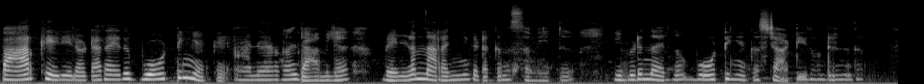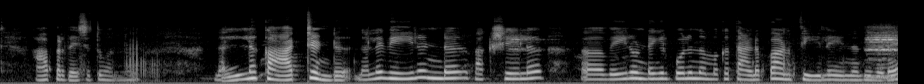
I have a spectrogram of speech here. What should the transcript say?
പാർക്ക് ഏരിയയിലോട്ട് അതായത് ബോട്ടിംഗ് ഒക്കെ ആനയിറങ്ങൽ ഡാമിൽ വെള്ളം നിറഞ്ഞു കിടക്കുന്ന സമയത്ത് ഇവിടുന്നായിരുന്നു ബോട്ടിംഗ് ഒക്കെ സ്റ്റാർട്ട് ചെയ്തുകൊണ്ടിരുന്നത്. ആ പ്രദേശത്ത് വന്നു. നല്ല കാറ്റുണ്ട് നല്ല വെയിലുണ്ട് പക്ഷേ വെയിലുണ്ടെങ്കിൽ പോലും നമുക്ക് തണുപ്പാണ് ഫീൽ ചെയ്യുന്നത് ഇവിടെ.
